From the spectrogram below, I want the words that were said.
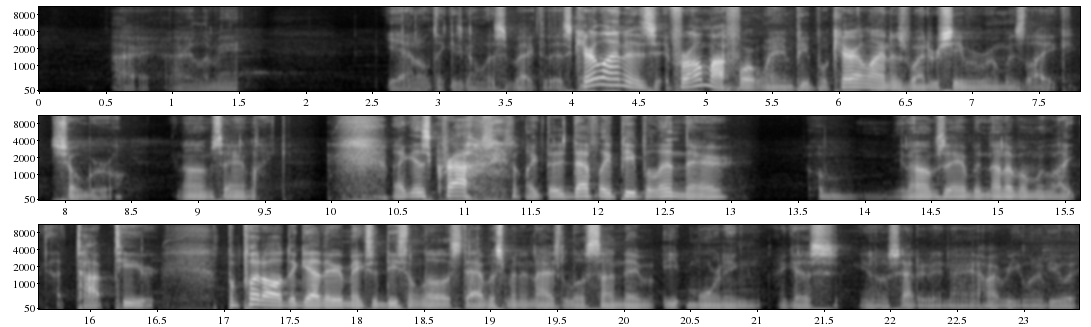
all right, all right. Let me. Yeah, I don't think he's gonna listen back to this. Carolina's for all my Fort Wayne people. Carolina's wide receiver room is like showgirl. You know what I'm saying? Like like it's crowded. like there's definitely people in there. Um, You know what I'm saying? But none of them are like top tier. But put all together, it makes a decent little establishment, a nice little Sunday morning, I guess, you know, Saturday night, however you want to view it.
